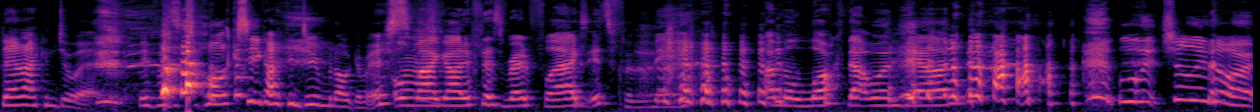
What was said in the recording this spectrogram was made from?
Then I can do it. If it's toxic, I can do monogamous. Oh my god, if there's red flags, it's for me. I'm gonna lock that one down. Literally though,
